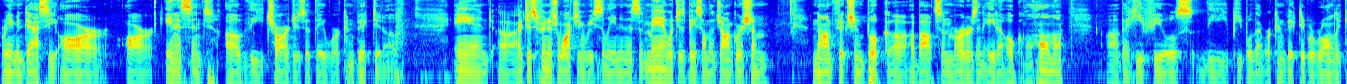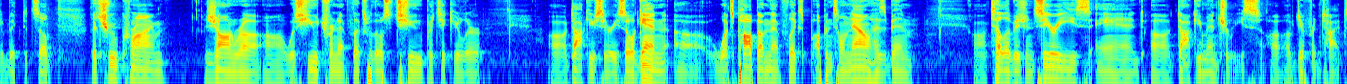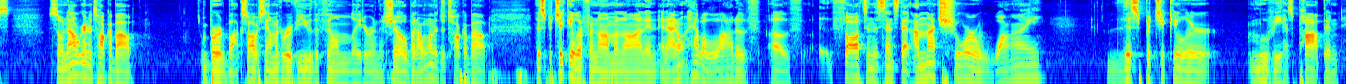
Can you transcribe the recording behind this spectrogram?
Raymond Dassey are are innocent of the charges that they were convicted of. And uh, I just finished watching recently An Innocent Man, which is based on the John Grisham nonfiction book uh, about some murders in Ada, Oklahoma, uh, that he feels the people that were convicted were wrongly convicted. So the true crime genre uh, was huge for Netflix with those two particular uh, docu series. So again, uh, what's popped on Netflix up until now has been uh, television series and uh, documentaries uh, of different types. So now we're going to talk about Bird Box. Obviously, I'm going to review the film later in the show, but I wanted to talk about this particular phenomenon, and, and I don't have a lot of, of thoughts in the sense that I'm not sure why this particular movie has popped. And,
